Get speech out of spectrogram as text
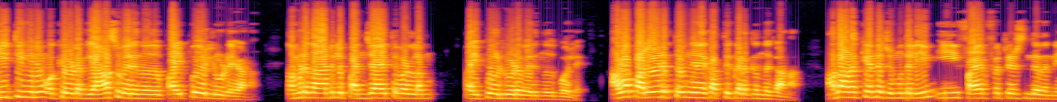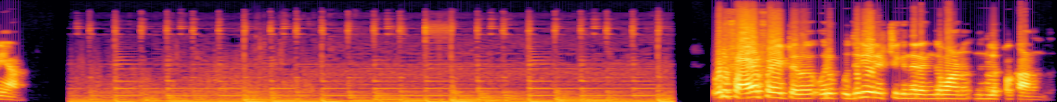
ഹീറ്റിങ്ങിനും ഒക്കെയുള്ള ഗ്യാസ് വരുന്നത് പൈപ്പുകളിലൂടെയാണ്. നമ്മുടെ നാട്ടിൽ പഞ്ചായത്ത് വെള്ളം പൈപ്പുകളിലൂടെ വരുന്നത് പോലെ. അവ പലയിടത്തും ഇങ്ങനെ കത്തിക്കിടക്കുന്നത് കാണാം. അത് അണക്കേണ്ട ചുമതലയും ഈ ഫയർ ഫൈറ്റേഴ്സിന്റെ തന്നെയാണ്. ഒരു ഫയർ ഫൈറ്റർ ഒരു കുതിരയെ രക്ഷിക്കുന്ന രംഗമാണ് നിങ്ങളിപ്പോ കാണുന്നത്.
